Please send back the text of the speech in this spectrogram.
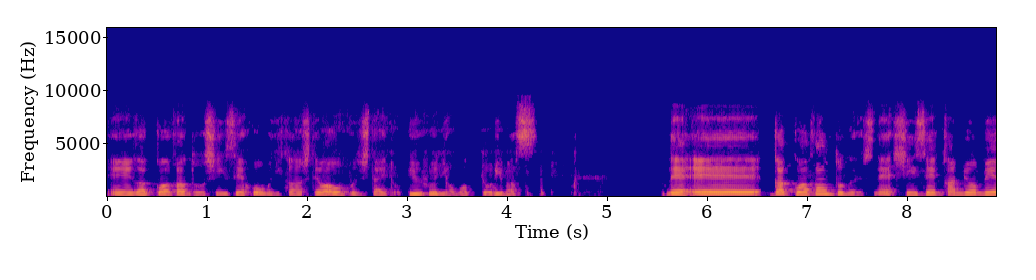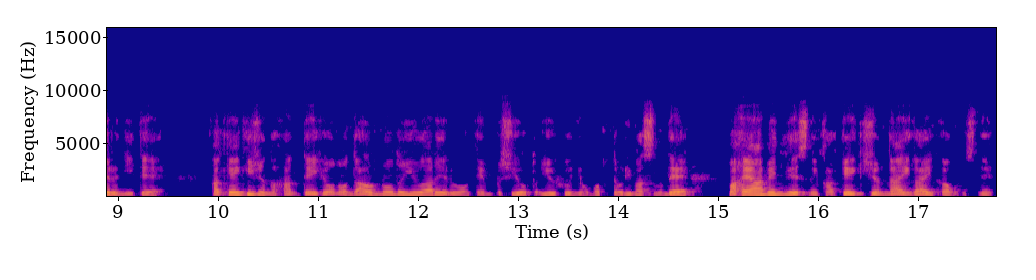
え学校アカウントの申請フォームに関してはオープンしたいというふうに思っております。で、えー、学校アカウントのですね、申請完了メールにて、家計基準の判定表のダウンロード URL を添付しようというふうに思っておりますので、まあ、早めにですね、家計基準内外かをですね、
